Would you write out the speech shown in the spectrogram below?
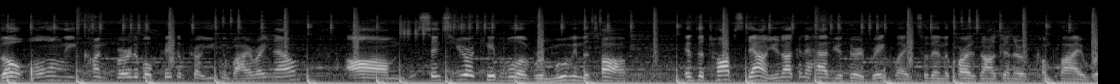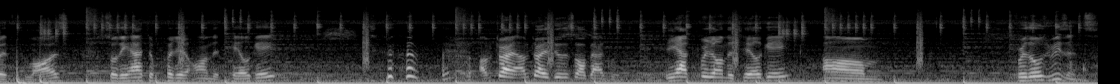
the only convertible pickup truck you can buy right now, um, since you're capable of removing the top, if the top's down, you're not going to have your third brake light, so then the car is not going to comply with laws. So they had to put it on the tailgate. I'm trying. I'm trying to do this all backwards. They have to put it on the tailgate um, for those reasons.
